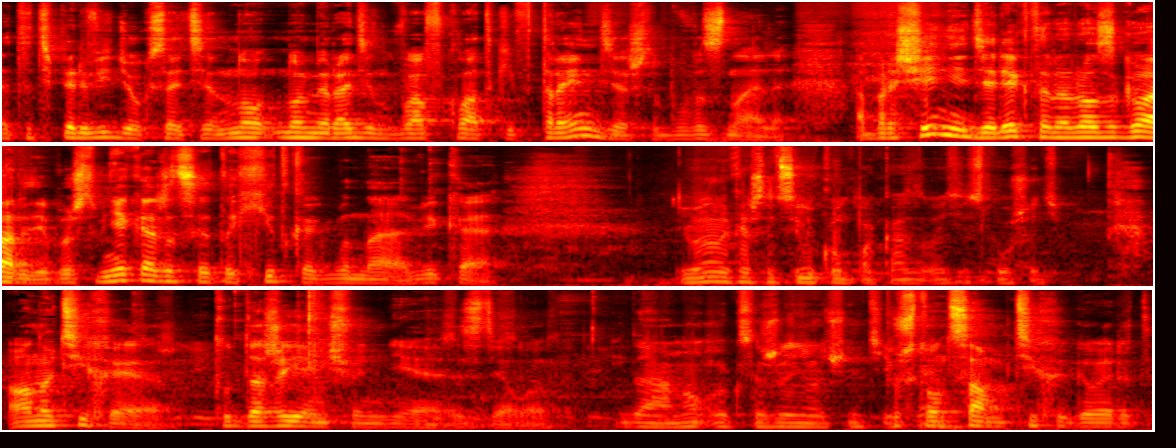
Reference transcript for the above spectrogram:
это теперь видео, кстати, но, номер один во вкладке в тренде, чтобы вы знали. Обращение директора Росгвардии, потому что мне кажется, это хит как бы на века. Его надо, конечно, целиком показывать и слушать. А оно тихое. Тут даже я ничего не сделаю. Да, но, к сожалению, очень тихо. Потому что он сам тихо говорит.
